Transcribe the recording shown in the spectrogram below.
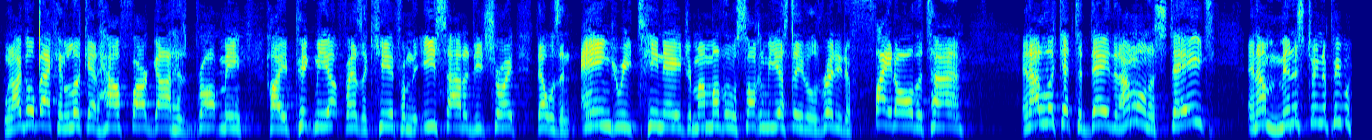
When I go back and look at how far God has brought me, how He picked me up as a kid from the east side of Detroit, that was an angry teenager. My mother was talking to me yesterday, was ready to fight all the time. And I look at today that I'm on a stage and I'm ministering to people.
